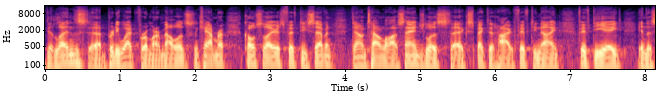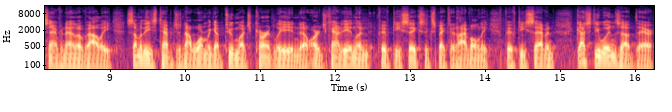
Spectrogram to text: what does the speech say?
The lens uh, pretty wet from our Mount Wilson camera. Coastal areas 57. Downtown Los Angeles uh, expected high 59, 58 in the San Fernando Valley. Some of these temperatures not warming up too much currently in uh, Orange County inland 56. Expected high of only 57. Gusty winds out there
